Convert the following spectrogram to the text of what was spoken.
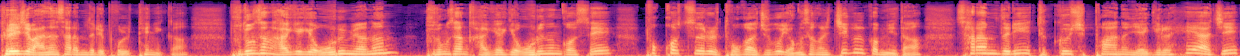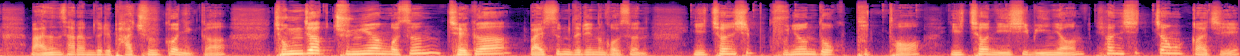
그래야지 많은 사람들이 볼 테니까 부동산 가격이 오르면은 부동산 가격이 오르는 것에 포커스를 둬가지고 영상을 찍을 겁니다. 사람들이 듣고 싶어 하는 얘기를 해야지 많은 사람들이 봐줄 거니까 정작 중요한 것은 제가 말씀드리는 것은 2019년도부터 2022년 현 시점까지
